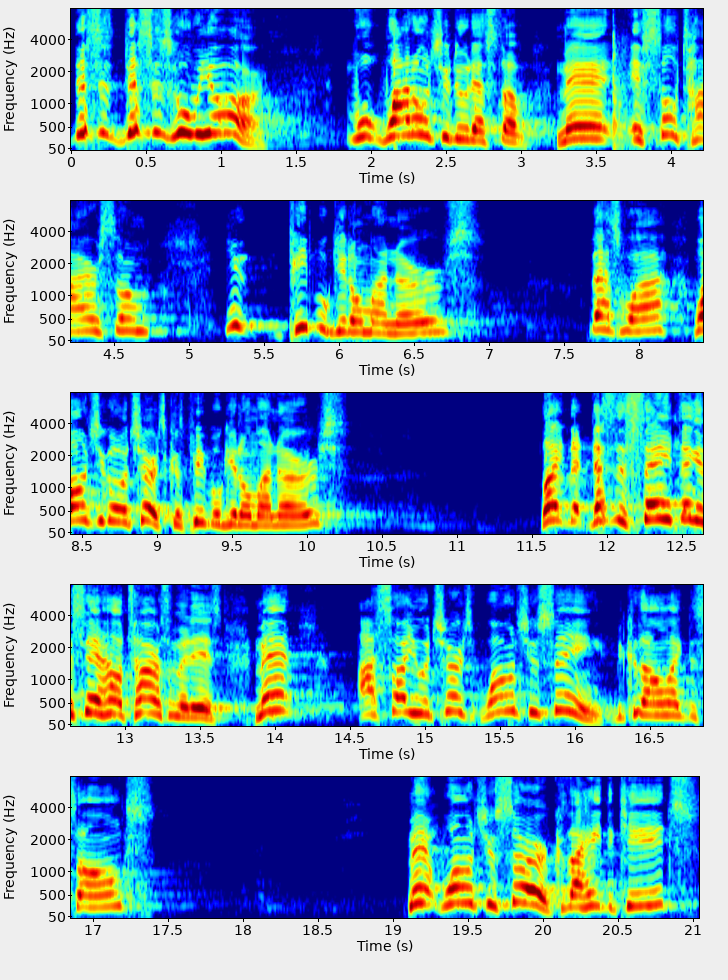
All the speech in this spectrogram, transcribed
This is, this is who we are. Well, why don't you do that stuff? Man, it's so tiresome. You, people get on my nerves. That's why. Why don't you go to church? Because people get on my nerves. Like, that, that's the same thing as saying how tiresome it is. Man, I saw you at church. Why don't you sing? Because I don't like the songs. Man, why don't you serve? Because I hate the kids.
